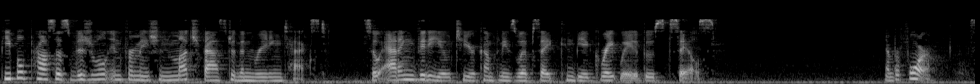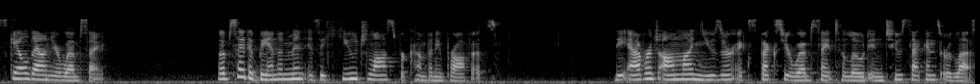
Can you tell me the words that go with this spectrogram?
People process visual information much faster than reading text, so adding video to your company's website can be a great way to boost sales. Number four, scale down your website. Website abandonment is a huge loss for company profits. The average online user expects your website to load in two seconds or less.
